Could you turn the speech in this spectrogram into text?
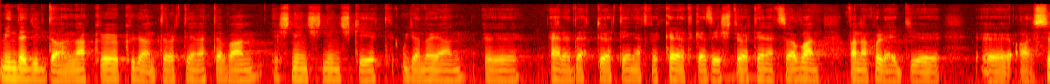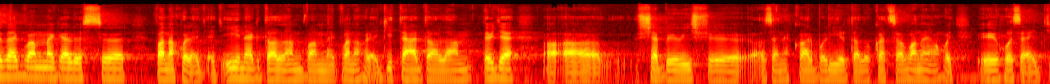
Mindegyik dalnak külön története van, és nincs, nincs két ugyanolyan eredet történet, vagy keletkezés történet. Szóval van, van ahol egy a szöveg van meg először, van, ahol egy, egy énekdallam van meg, van, ahol egy gitárdallam, de ugye a, a Sebő is a zenekarból ír dalokat, szóval van olyan, hogy ő hoz egy,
